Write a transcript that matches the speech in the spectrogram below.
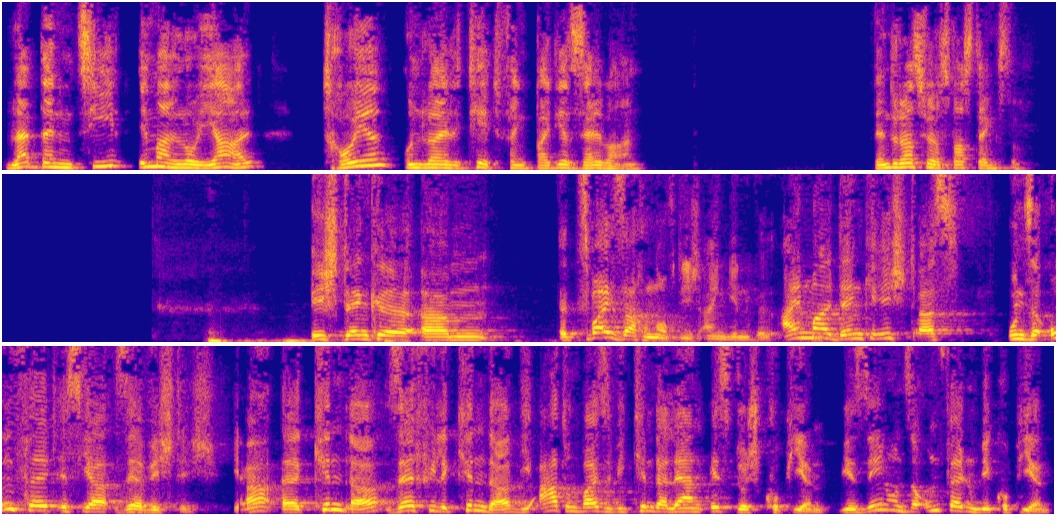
bleib deinem Ziel immer loyal. Treue und Loyalität fängt bei dir selber an. Wenn du das hörst, was denkst du? Ich denke, ähm, zwei Sachen, auf die ich eingehen will. Einmal denke ich, dass unser Umfeld ist ja sehr wichtig. Ja, äh, Kinder, sehr viele Kinder, die Art und Weise, wie Kinder lernen, ist durch Kopieren. Wir sehen unser Umfeld und wir kopieren.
